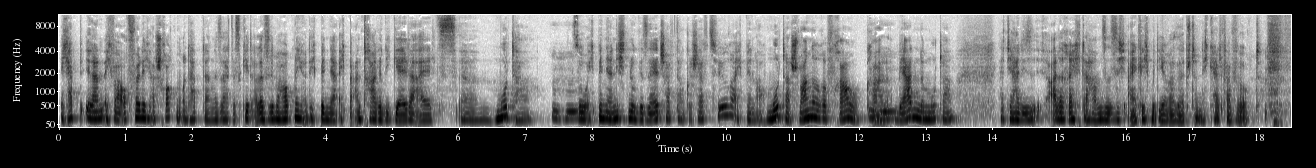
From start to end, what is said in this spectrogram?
Ich habe dann, ich war auch völlig erschrocken und habe dann gesagt, das geht alles überhaupt nicht und ich bin ja, ich beantrage die Gelder als ähm, Mutter. Mhm. So, ich bin ja nicht nur Gesellschafter und Geschäftsführer, ich bin auch Mutter, schwangere Frau, gerade mhm. werdende Mutter. Sagt, ja, diese, alle Rechte haben sie sich eigentlich mit ihrer Selbstständigkeit verwirkt.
